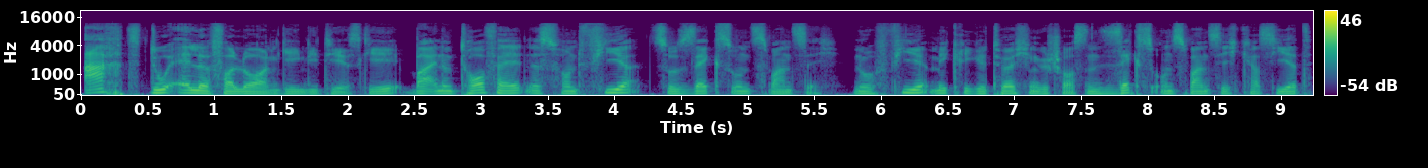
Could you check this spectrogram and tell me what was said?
acht Duelle verloren gegen die TSG bei einem Torverhältnis von 4 zu 26. Nur vier mickrige Törchen geschossen, 26 kassiert.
